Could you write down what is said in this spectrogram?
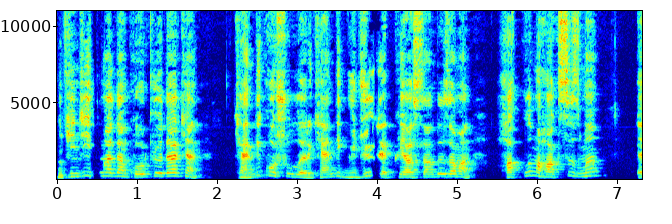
İkinci ihtimalden korkuyor derken kendi koşulları, kendi gücüyle kıyaslandığı zaman haklı mı haksız mı e,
